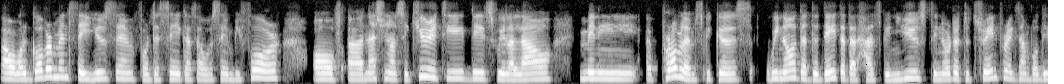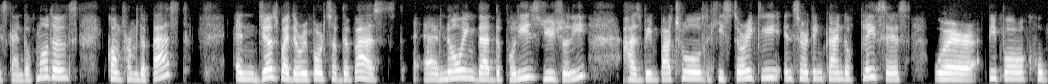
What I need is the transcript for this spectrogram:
Our governments, they use them for the sake, as I was saying before, of uh, national security. This will allow many uh, problems because we know that the data that has been used in order to train, for example, these kind of models come from the past. And just by the reports of the past, uh, knowing that the police usually has been patrolled historically in certain kind of places where people who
